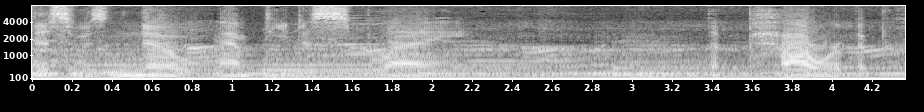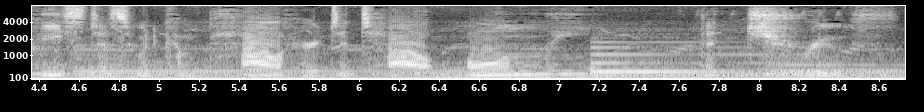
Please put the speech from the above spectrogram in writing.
This was no empty display. The power of the priestess would compel her to tell only the truth.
